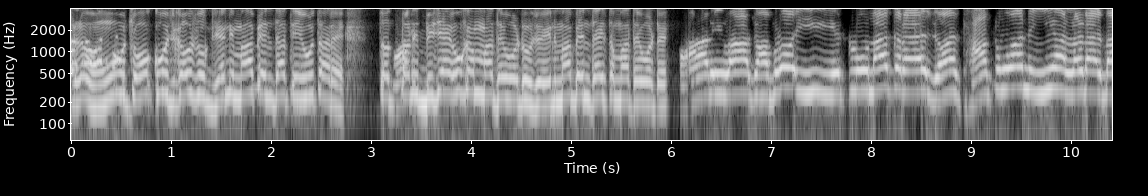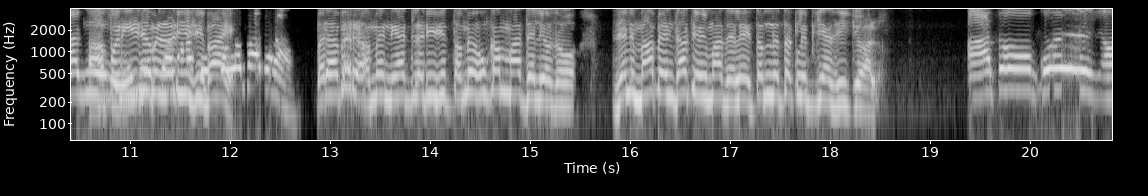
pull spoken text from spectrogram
એટલે હું ચોખ્ખું જ કહું છું કે જેની માં બેન થાતી ઉતારે તો પણ બીજા હું કામ માથે ઓઢવું જોઈએ એની માં બેન થાય તો માથે ઓઢે મારી વાત સાંભળો ઈ એટલું ના કરાય. જો થાતું હોય ને અહીંયા લડાય બાકી. પણ ઈ જ અમે લડીએ છીએ ભાઈ. બરાબર અમે નેટ લડીએ છીએ. તમે હું કામ માથે લ્યો છો? જેની મા બેન થતી હોય માથે લે. તમને તકલીફ ક્યાં શીખ્યો હાલો. આ તો કોઈ અ,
